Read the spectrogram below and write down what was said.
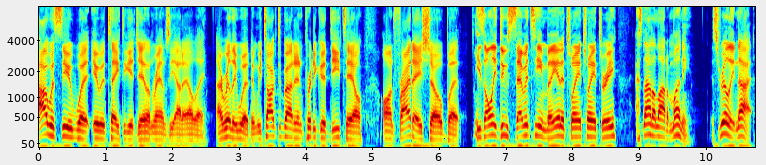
I would see what it would take to get Jalen Ramsey out of LA. I really would. And we talked about it in pretty good detail on Friday's show, but he's only due 17 million in 2023. That's not a lot of money. It's really not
